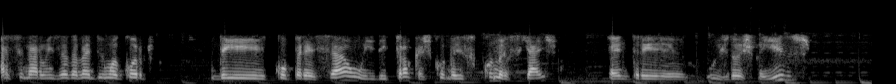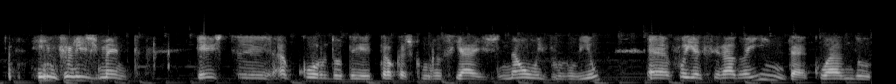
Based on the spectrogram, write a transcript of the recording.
assinaram exatamente um acordo de cooperação e de trocas comerciais entre os dois países. Infelizmente, este acordo de trocas comerciais não evoluiu. Eh, foi assinado ainda quando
